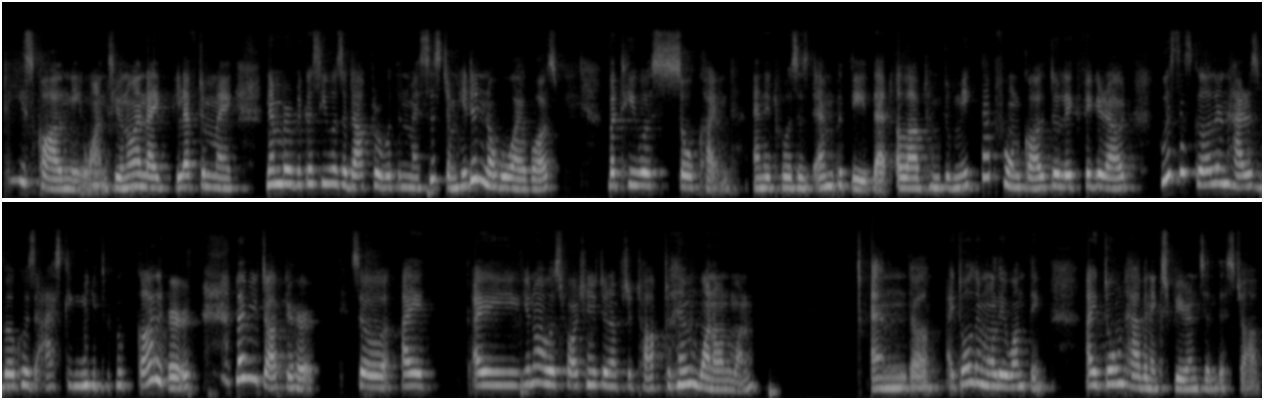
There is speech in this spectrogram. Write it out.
please call me once? You know and i left him my number because he was a doctor within my system. He didn't know who i was but he was so kind and it was his empathy that allowed him to make that phone call to like figure out who is this girl in harrisburg who's asking me to call her. Let me talk to her. So i i you know i was fortunate enough to talk to him one on one and uh, i told him only one thing. I don't have an experience in this job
